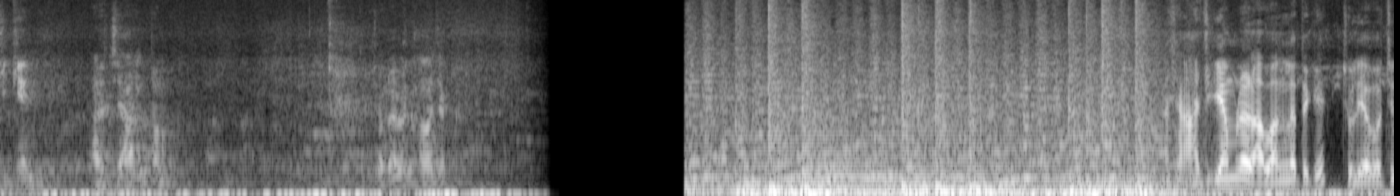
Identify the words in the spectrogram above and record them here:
চিকেন আর হচ্ছে আলুর দম। চলো এবার খাওয়া যাক। আচ্ছা আজকে আমরা রাবাংলা থেকে চলে যাব হচ্ছে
